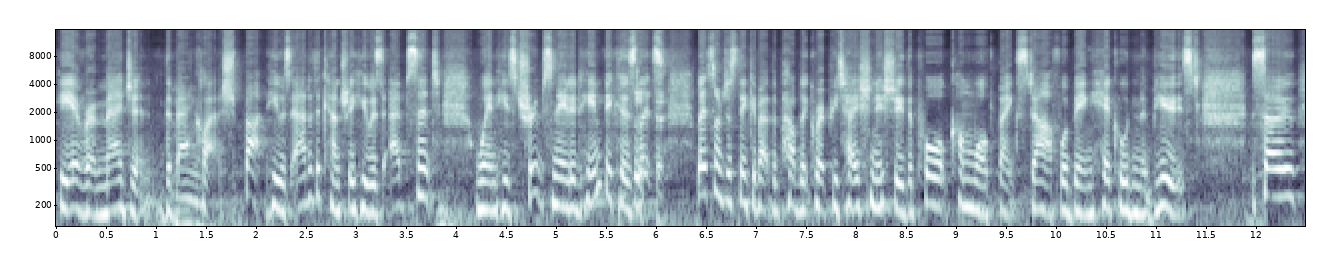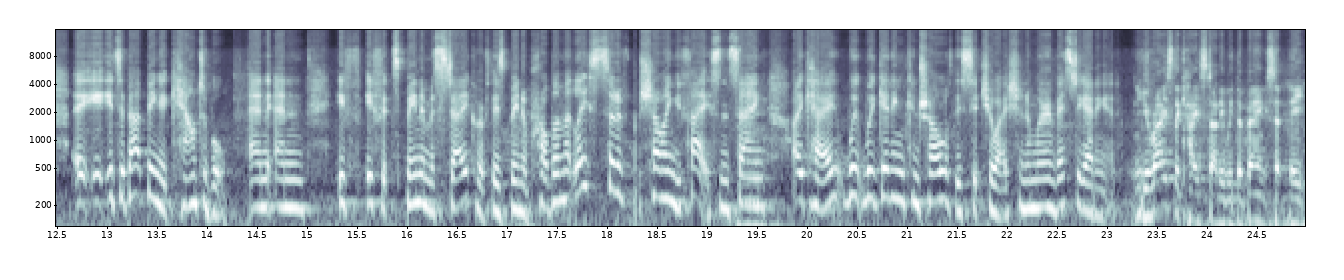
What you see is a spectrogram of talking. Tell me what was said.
he ever imagined the mm. backlash. Mm. But he was out of the country. He was absent when his troops needed him because let's let's not just think about the public reputation issue. The poor Commonwealth Bank staff were being heckled and abused. So it's about being accountable. And, and if, if it's been a mistake or if there's been a problem, at least sort of showing your face and saying, mm. okay, we're getting control of this situation and we're investigating it. You raised the case study with the banks at the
